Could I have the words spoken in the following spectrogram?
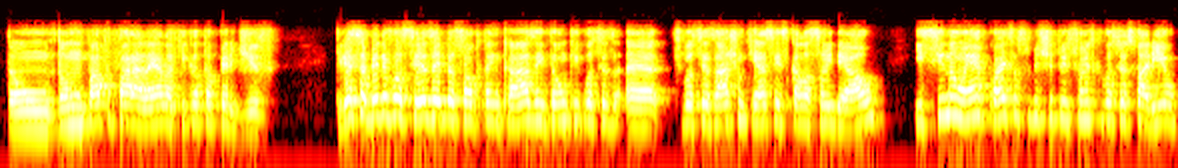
Estão uh, num papo paralelo aqui que eu tô perdido. Queria saber de vocês aí, pessoal que está em casa, então, o que vocês, é, se vocês acham que essa é a escalação ideal e se não é, quais as substituições que vocês fariam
